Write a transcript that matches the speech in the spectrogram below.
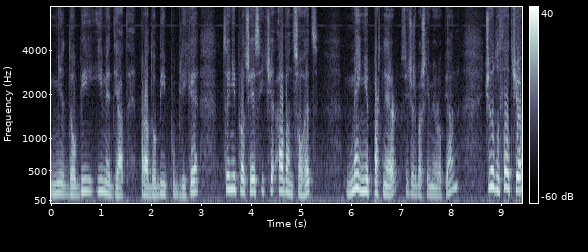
një dobi imediate, pra dobi publike të një procesi që avancohet me një partner, siç është bashkimi Europian, që do të thotë që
